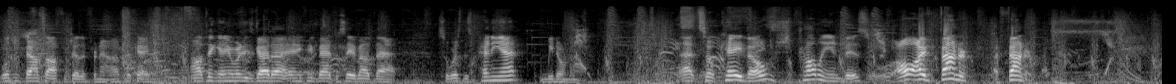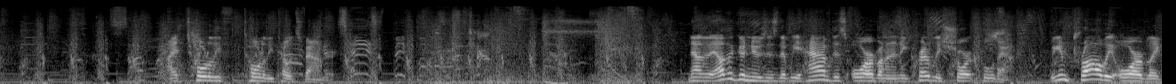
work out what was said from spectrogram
We'll just bounce off each other for now. That's okay. I don't think anybody's got uh, anything bad to say about that. So where's this penny at? We don't know. That's okay, though. She's probably invis. Oh, I found her! I found her! I totally, totally totes found her. Now, the other good news is that we have this orb on an incredibly short cooldown. We can probably orb, like,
